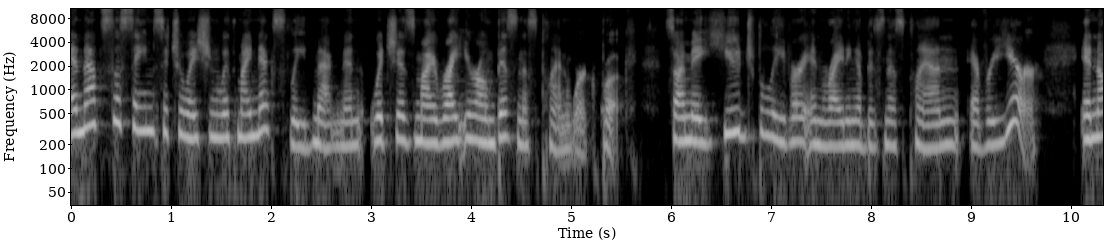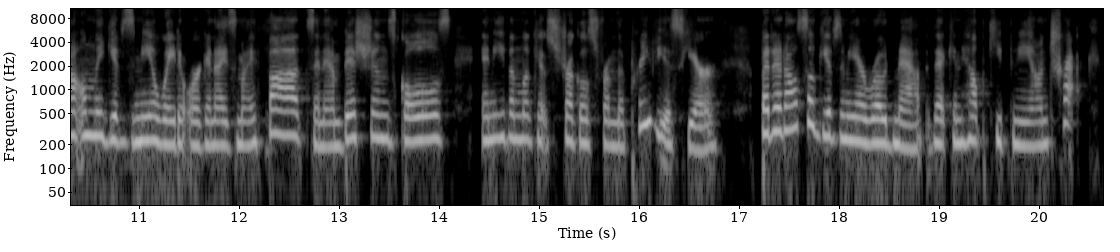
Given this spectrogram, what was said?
And that's the same situation with my next lead magnet, which is my Write Your Own Business Plan workbook. So I'm a huge believer in writing a business plan every year. It not only gives me a way to organize my thoughts and ambitions, goals, and even look at struggles from the previous year, but it also gives me a roadmap that can help keep me on track.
